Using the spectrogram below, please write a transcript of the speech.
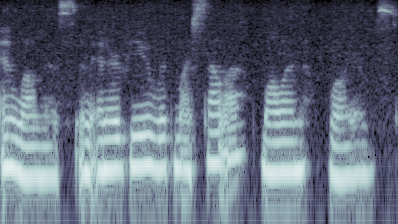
and Wellness, an interview with Marcella Mollon Williams.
